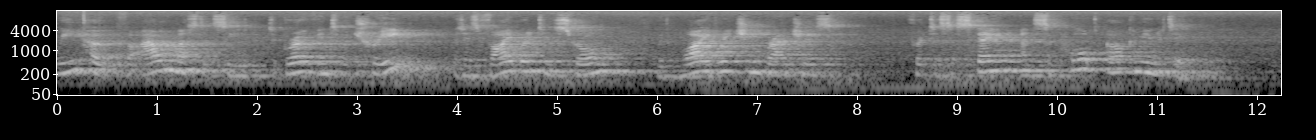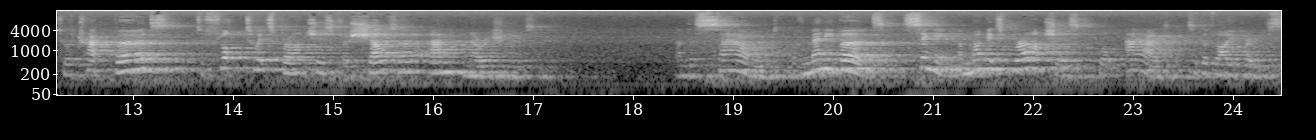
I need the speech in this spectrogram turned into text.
We hope for our mustard seed to grow into a tree that is vibrant and strong, with wide-reaching branches, for it to sustain and support our community, to attract birds to flock to its branches for shelter and nourishment. And the sound of many birds singing among its branches will add to the vibrance.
